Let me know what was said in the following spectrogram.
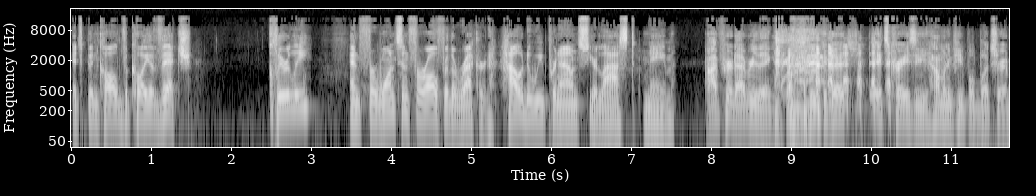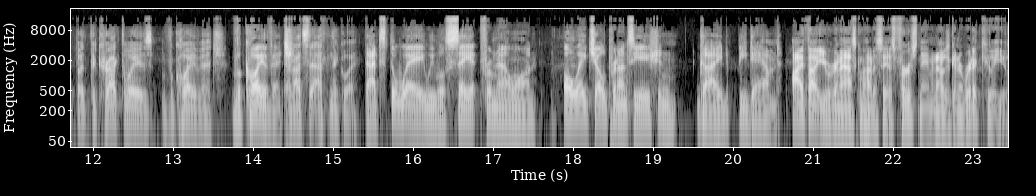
It's been called Vukojevic. Clearly, and for once and for all, for the record, how do we pronounce your last name? I've heard everything from Vukovic. it's crazy how many people butcher it, but the correct way is Vukojevic. Vukojevic. Yeah, that's the ethnic way. That's the way we will say it from now on. OHL pronunciation guide be damned. I thought you were going to ask him how to say his first name, and I was going to ridicule you.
